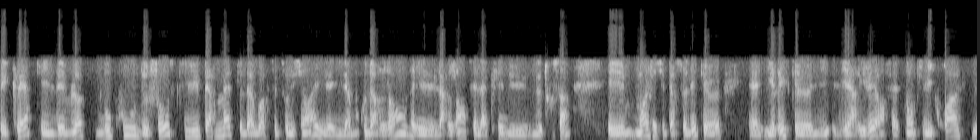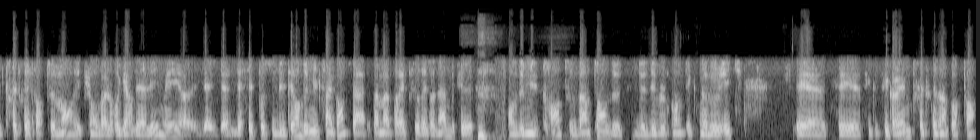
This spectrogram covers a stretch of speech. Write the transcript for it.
c'est clair qu'il développe beaucoup de choses qui lui permettent d'avoir cette solution-là. Il, a beaucoup d'argent et l'argent c'est la clé du, de tout ça. Et moi, je suis persuadé que euh, il risque d'y arriver en fait. Donc, il y croit très très fortement. Et puis, on va le regarder aller. Mais euh, il, y a, il, y a, cette possibilité. En 2050, ça, ça m'apparaît plus raisonnable que en 2030, 20 ans de, de développement technologique. Euh, c'est quand même très très important.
